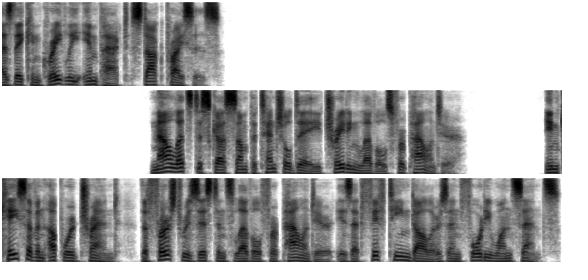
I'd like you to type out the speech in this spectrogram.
as they can greatly impact stock prices. Now let's discuss some potential day trading levels for Palantir. In case of an upward trend, the first resistance level for Palantir is at $15.41.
